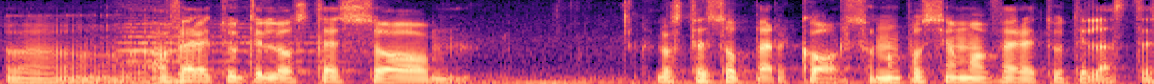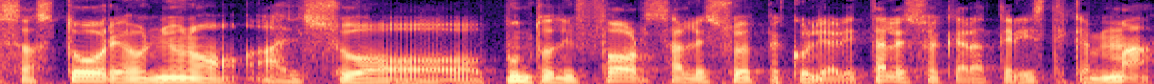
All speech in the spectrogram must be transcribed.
eh, avere tutti lo stesso, lo stesso percorso, non possiamo avere tutti la stessa storia, ognuno ha il suo punto di forza, le sue peculiarità, le sue caratteristiche, ma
